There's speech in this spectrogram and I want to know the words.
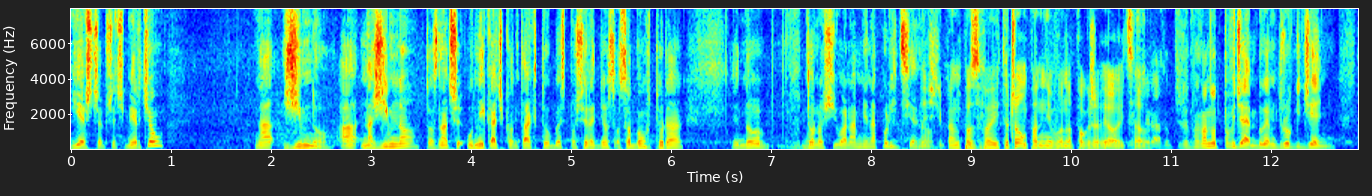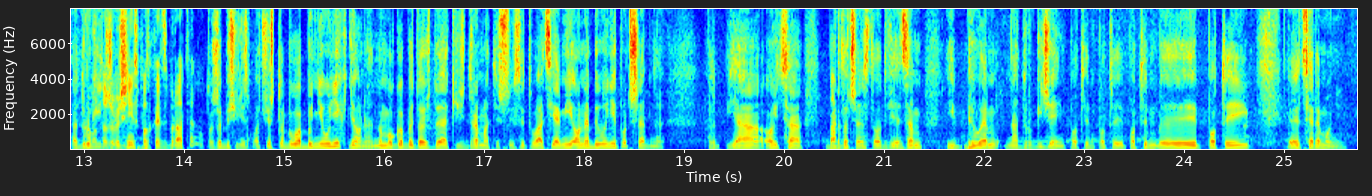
jeszcze przed śmiercią, na zimno. A na zimno to znaczy unikać kontaktu bezpośrednio z osobą, która no, donosiła na mnie na policję. No. Jeśli pan pozwoli, to czemu pan nie był na pogrzebie ojca? Jeszcze raz, no przecież panu odpowiedziałem, byłem drugi dzień. Na drugi Po to, dzień. żeby się nie spotkać z bratem? Po to, żeby się nie spać. Przecież to byłoby nieuniknione. No mogłoby dojść do jakichś dramatycznych sytuacji, a mi one były niepotrzebne. Ja ojca bardzo często odwiedzam i byłem na drugi dzień po, tym, po, ty, po, tym, y, po tej y, ceremonii.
